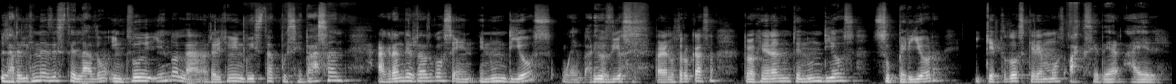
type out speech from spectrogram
las religiones de este lado, incluyendo la religión hinduista, pues se basan a grandes rasgos en, un dios, o en varios dioses para el otro caso, pero generalmente en un dios superior y que todos queremos acceder a él.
